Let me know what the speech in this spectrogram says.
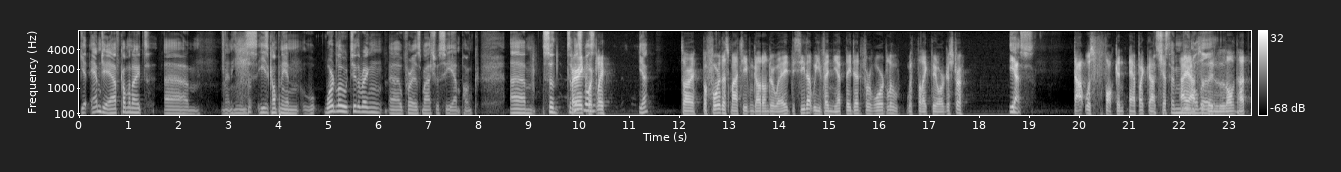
get MJF coming out, um, and he's he's accompanying Wardlow to the ring uh, for his match with CM Punk. Um, so, so Very quickly, yeah, Sorry, before this match even got underway, do you see that wee vignette they did for Wardlow with the, like the orchestra? Yes, That was fucking epic. That It's shit. just him I the- absolutely love that.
